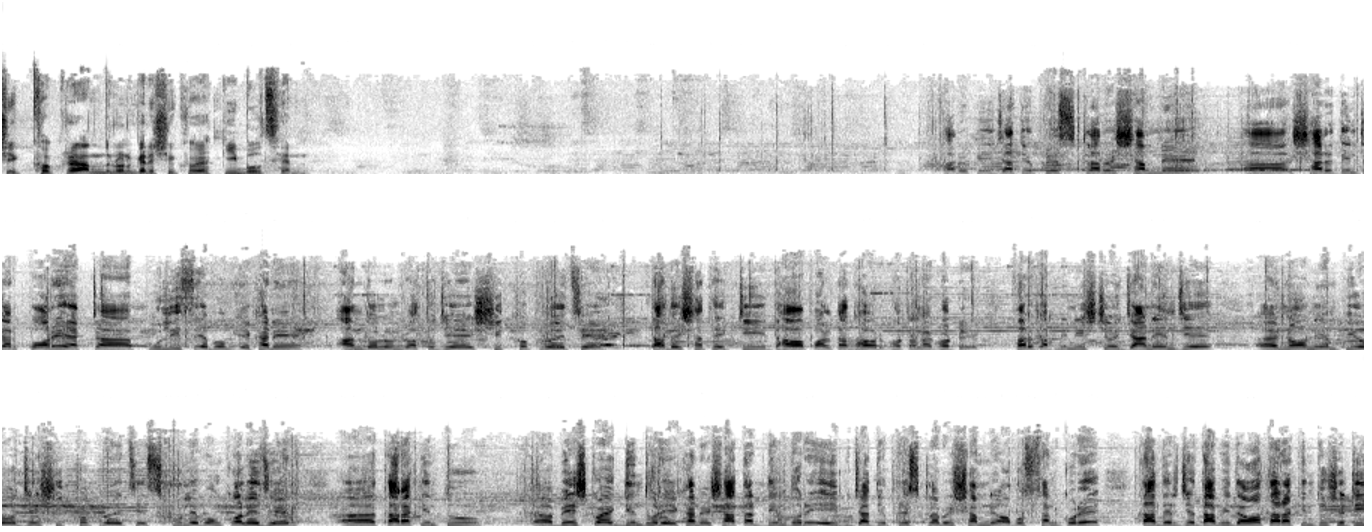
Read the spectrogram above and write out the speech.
শিক্ষকরা, আন্দোলনকারী, শিক্ষকরা কি বলছেন? ফারুক জাতীয় প্রেস ক্লাবের সামনে সাড়ে তিনটার পরে একটা পুলিশ এবং এখানে আন্দোলনরত যে শিক্ষক রয়েছে, তাদের সাথে একটি ধাওয়া, পাল্টা ধাওয়ার ঘটনা ঘটে। ফারুক, আপনি নিশ্চয়ই জানেন যে নন এমপিও যে শিক্ষক রয়েছে স্কুল এবং কলেজের তারা কিন্তু বেশ কয়েকদিন ধরে, এখানে সাত আট দিন ধরে এই জাতীয় প্রেস ক্লাবের সামনে অবস্থান করে তাদের যে দাবি দেওয়া, তারা কিন্তু সেটি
